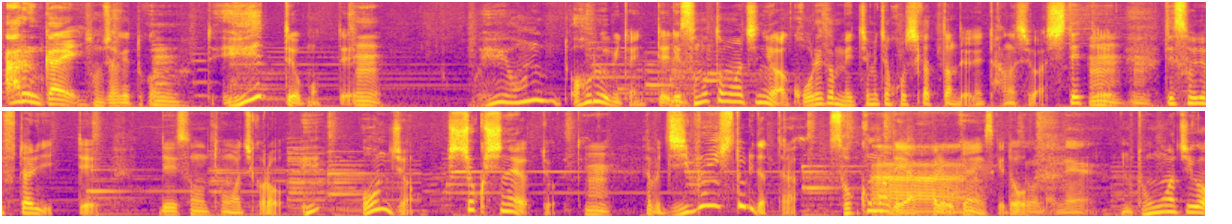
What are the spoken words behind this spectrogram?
あるんかい。そのジャケットが。うん。でえー？って思って、うん。えー？あんある？みたいに言って、うん。でその友達にはこれがめちゃめちゃ欲しかったんだよねって話はしてて、うんうん。でそれで2人で行ってでその友達から「え？あんじゃん。試着しなよ」って言われて。うんやっぱ自分一人だったらそこまでやっぱり置けないんですけどそうだね。友達が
